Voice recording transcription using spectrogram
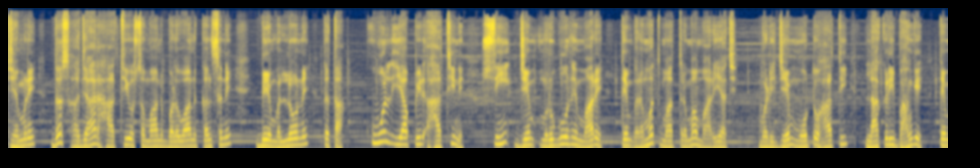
જેમણે દસ હજાર હાથીઓ સમાન બળવાન કંસને, બે મલ્લોને તથા કુવલયાપીડ હાથીને સિંહ જેમ મૃગોને મારે તેમ રમત માત્રમાં માર્યા છે. વળી જેમ મોટો હાથી લાકડી ભાંગે તેમ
